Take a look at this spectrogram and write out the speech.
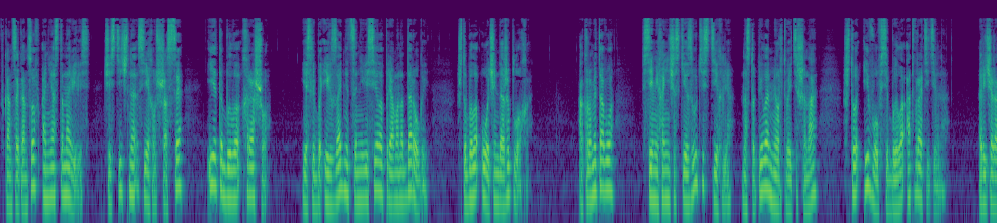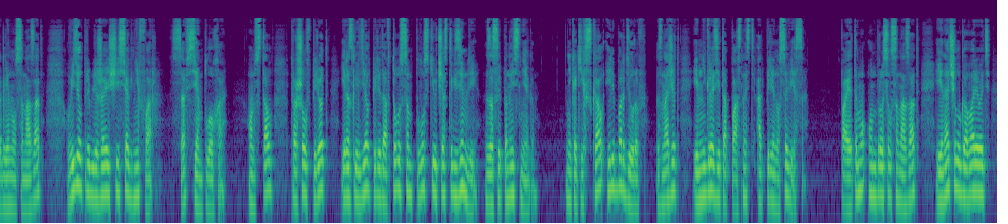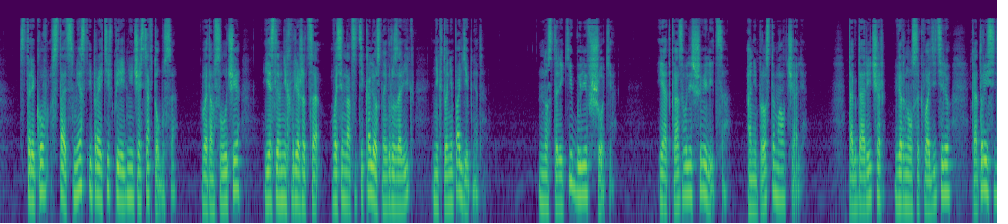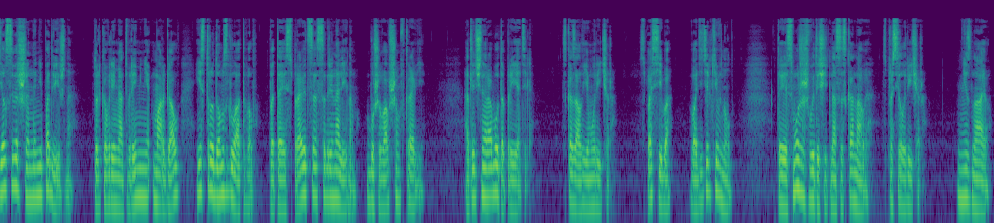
В конце концов они остановились, частично съехав с шоссе, и это было хорошо если бы их задница не висела прямо над дорогой, что было очень даже плохо. А кроме того, все механические звуки стихли, наступила мертвая тишина, что и вовсе было отвратительно. Ричард оглянулся назад, увидел приближающиеся огни фар. Совсем плохо. Он встал, прошел вперед и разглядел перед автобусом плоский участок земли, засыпанный снегом. Никаких скал или бордюров, значит, им не грозит опасность от переноса веса. Поэтому он бросился назад и начал уговаривать стариков встать с мест и пройти в переднюю часть автобуса. В этом случае, если в них врежется 18-колесный грузовик, никто не погибнет. Но старики были в шоке и отказывались шевелиться, они просто молчали. Тогда Ричард вернулся к водителю, который сидел совершенно неподвижно только время от времени моргал и с трудом сглатывал, пытаясь справиться с адреналином, бушевавшим в крови. «Отличная работа, приятель», — сказал ему Ричард. «Спасибо», — водитель кивнул. «Ты сможешь вытащить нас из канавы?» — спросил Ричард. Не знаю.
